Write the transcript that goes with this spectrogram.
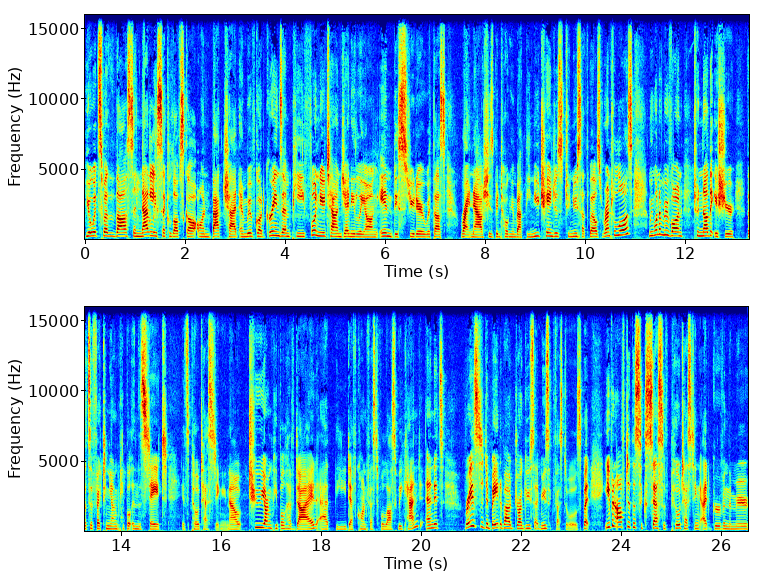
You're with Swetha and Natalie Sekulovska on Backchat, and we've got Greens MP for Newtown, Jenny Leong, in this studio with us right now. She's been talking about the new changes to New South Wales rental laws. And we want to move on to another issue that's affecting young people in the state. It's pill testing. Now, two young people have died at the Defqon festival last weekend, and it's raised a debate about drug use at music festivals. But even after the success of pill testing at Groovin the Moo,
